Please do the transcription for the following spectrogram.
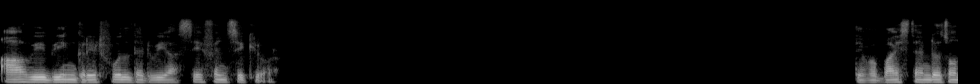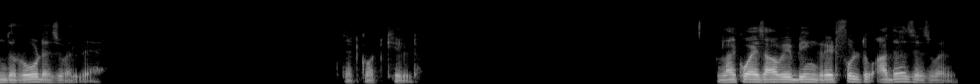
Are we being grateful that we are safe and secure? There were bystanders on the road as well there that got killed. Likewise, are we being grateful to others as well?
